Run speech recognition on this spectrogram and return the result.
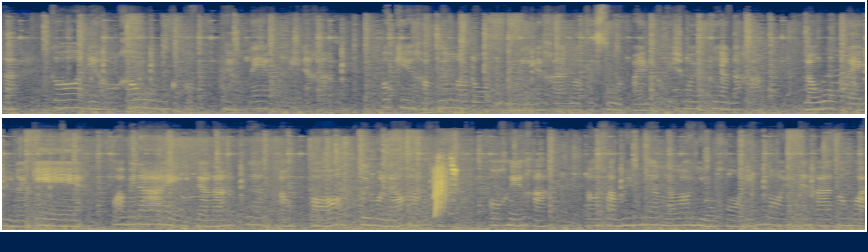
ค่ะ ก็เดี๋ยวเข้าวงก่อนอย่างแรกเลยนะคะโอเคค่ะเพื่อนเราโดนอยู่ตรงนี้นะคะ เราจะสูดไปแล้วก็ไปช่วยเพื่อนนะคะแล้วงแรงอยู่นะแกว่าไม่ได้ เดี๋ยวนะเพื่อนเอาอ๋อตุยหมดแล้วค่ะ โอเคค่ะ เราซ้ำให้เพื่อนแล้วเราหิวของนิดหน่อยนะคะ จังหวะ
